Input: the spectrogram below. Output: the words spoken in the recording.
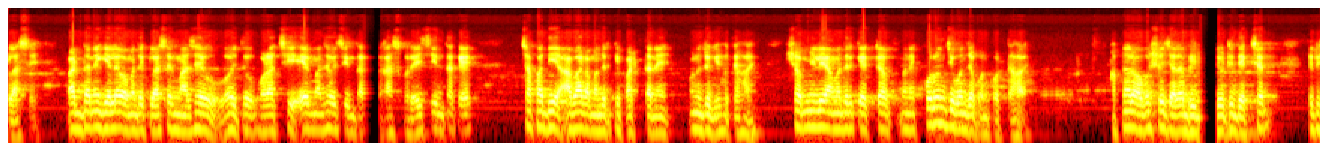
ক্লাসে পাঠদানে গেলেও আমাদের ক্লাসের মাঝেও হয়তো পড়াচ্ছি, এর মাঝেও চিন্তা কাজ করে। এই চিন্তাকে চাপা দিয়ে আবার আমাদেরকে পাঠদানে মনোযোগী হতে হয়। সব মিলিয়ে আমাদেরকে একটা মানে করুণ জীবনযাপন করতে হয়। আপনারা অবশ্যই যারা ভিডিওটি দেখছেন একটু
